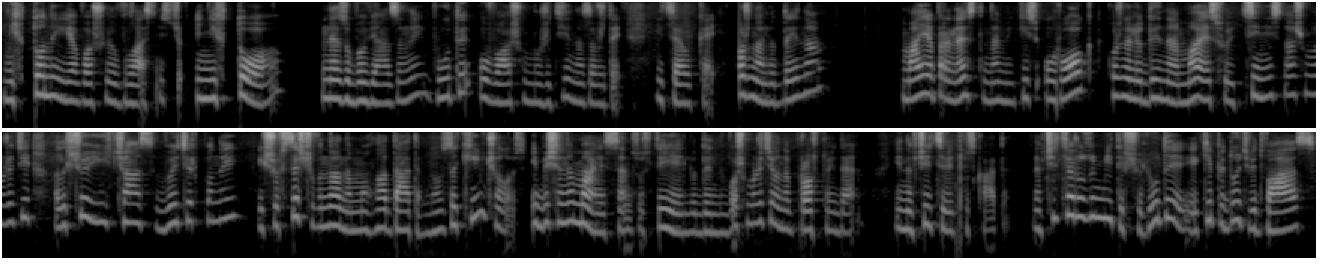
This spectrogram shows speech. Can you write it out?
Ніхто не є вашою власністю, і ніхто не зобов'язаний бути у вашому житті назавжди. І це окей. Кожна людина має принести нам якийсь урок, кожна людина має свою цінність в нашому житті, але що її час вичерпаний, і що все, що вона нам могла дати, воно закінчилось, і більше немає сенсу з тієї людини. В вашому житті вона просто йде. І навчіться відпускати. Навчіться розуміти, що люди, які підуть від вас,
